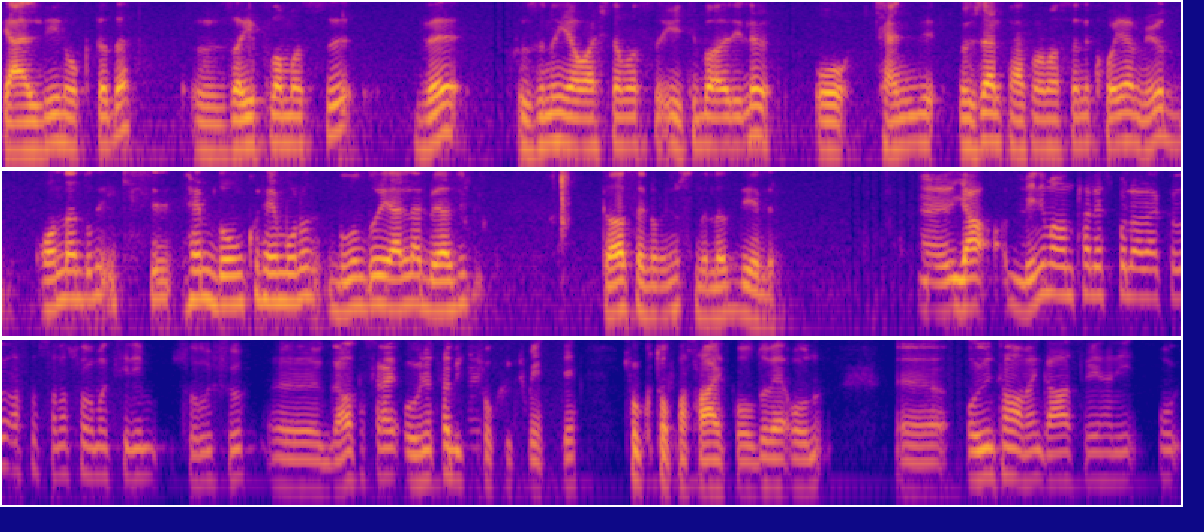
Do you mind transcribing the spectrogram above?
geldiği noktada e, zayıflaması ve hızının yavaşlaması itibariyle o kendi özel performanslarını koyamıyor. Ondan dolayı ikisi hem Donk'un hem onun bulunduğu yerler birazcık Galatasaray'ın oyunu sınırladı diyebilirim. Ee, ya benim Antalya Spor'la alakalı aslında sana sormak istediğim soru şu. Ee, Galatasaray oyuna tabii ki çok hükmetti. Çok topa sahip oldu ve onu e, oyun tamamen Galatasaray'ın hani o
